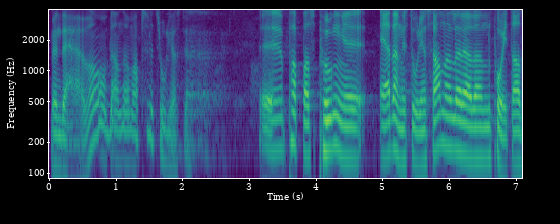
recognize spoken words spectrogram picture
Men det här var bland de absolut roligaste. Eh, Pappas pung, eh, är den historien sann eller är den påhittad?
